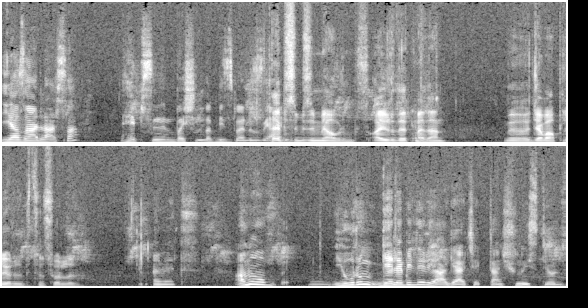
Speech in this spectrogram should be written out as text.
yazarlarsa hepsinin başında biz varız yani. Hepsi bizim yavrumuz. Ayırt etmeden e, cevaplıyoruz bütün soruları. Evet. Ama yorum gelebilir ya gerçekten. Şunu istiyoruz,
